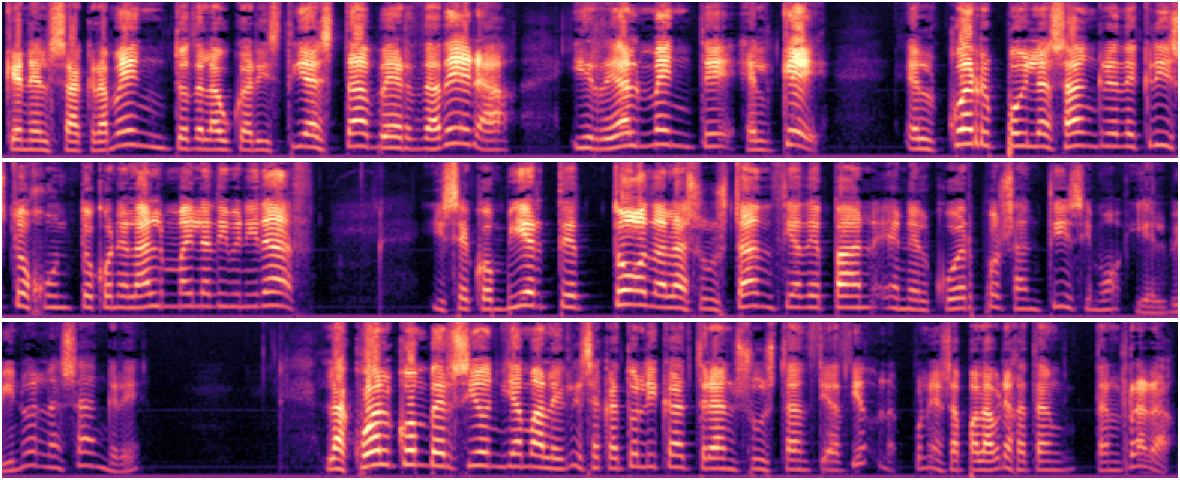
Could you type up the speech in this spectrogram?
Que en el sacramento de la Eucaristía está verdadera y realmente el qué, el cuerpo y la sangre de Cristo junto con el alma y la divinidad, y se convierte toda la sustancia de pan en el cuerpo santísimo y el vino en la sangre, la cual conversión llama la Iglesia Católica transustanciación, pone esa palabreja tan, tan rara,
